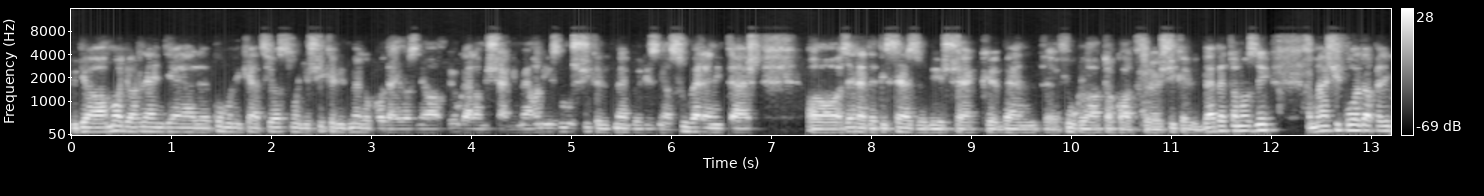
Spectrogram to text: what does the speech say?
Ugye a magyar-lengyel kommunikáció azt mondja, hogy sikerült megakadályozni a jogállamisági mechanizmus, sikerült megőrizni a szuverenitást, az eredeti szerződésekben foglaltakat sikerült bebetonozni. A másik oldal pedig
